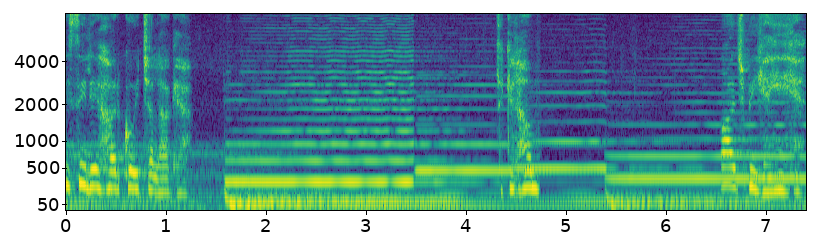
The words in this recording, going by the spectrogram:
इसीलिए हर कोई चला गया। लेकिन हम आज भी यही हैं।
